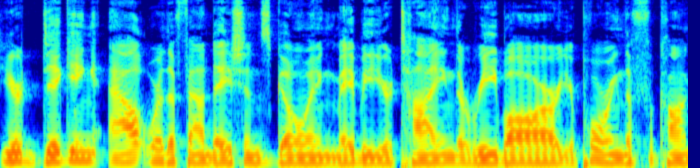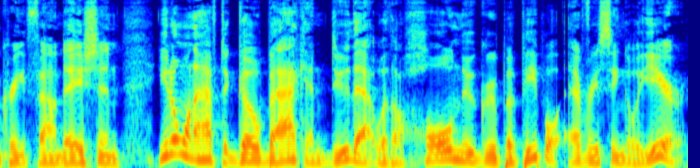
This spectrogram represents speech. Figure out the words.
you're digging out where the foundation's going. Maybe you're tying the rebar, you're pouring the f- concrete foundation. You don't want to have to go back and do that with a whole new group of people every single year.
